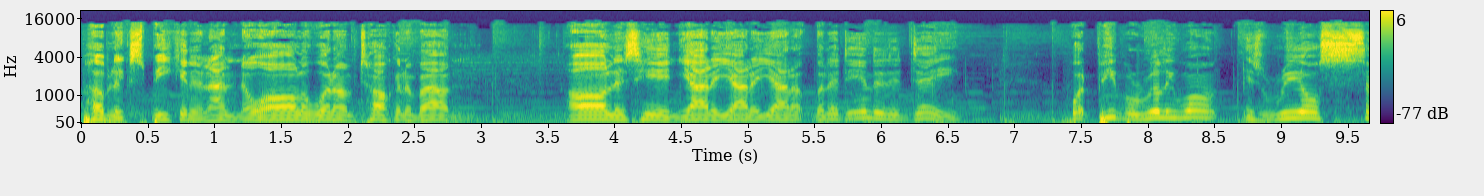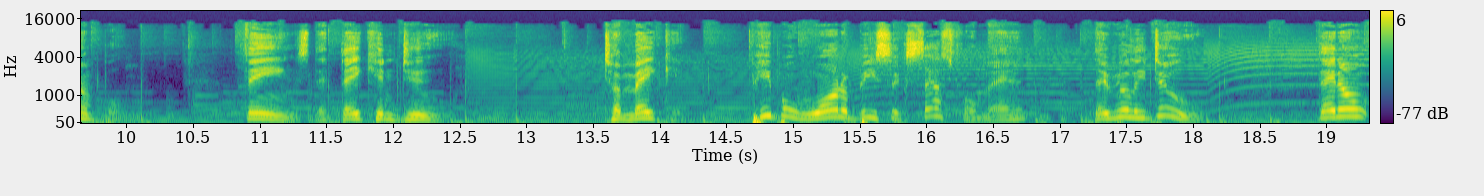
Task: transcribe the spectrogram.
public speaking and I know all of what I'm talking about and all this here and yada, yada, yada. But at the end of the day, what people really want is real simple things that they can do to make it. People want to be successful, man. They really do. They don't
